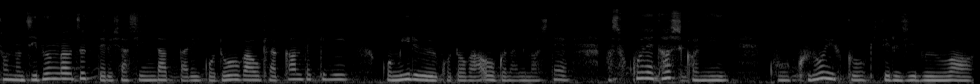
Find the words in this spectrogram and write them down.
その自分が写ってる写真だったりこう動画を客観的にこう見ることが多くなりまして、まあ、そこで確かにこう黒い服を着てる自分は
